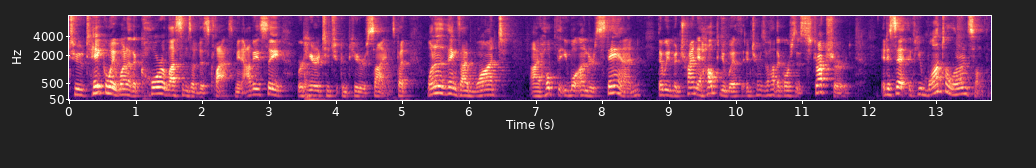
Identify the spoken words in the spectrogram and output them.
to take away one of the core lessons of this class. I mean, obviously, we're here to teach you computer science, but one of the things I want, I hope that you will understand that we've been trying to help you with in terms of how the course is structured, it is that if you want to learn something,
